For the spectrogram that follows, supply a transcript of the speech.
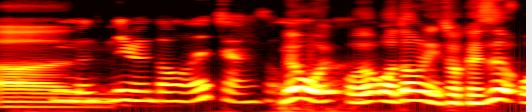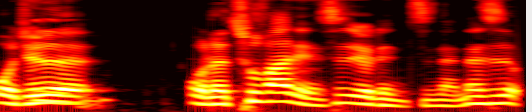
呃，你们你们懂我在讲什么？没有，我我我懂你说，可是我觉得我的出发点是有点直男，但是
